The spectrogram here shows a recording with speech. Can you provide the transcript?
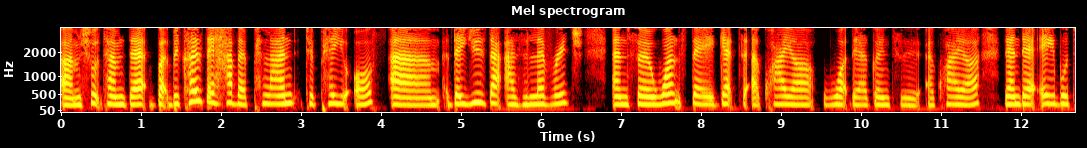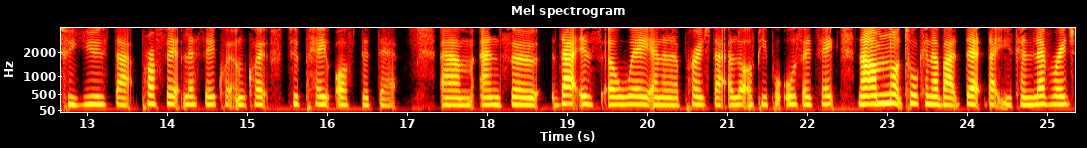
um, short term debt, but because they have a plan to pay you off, um, they use that as leverage. And so once they get to acquire what they are going to acquire, then they're able to use that profit, let's say quote unquote, to pay off the debt. Um, and so that is a way and an approach that a lot of people also take. Now, I'm not talking about debt that you can leverage.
